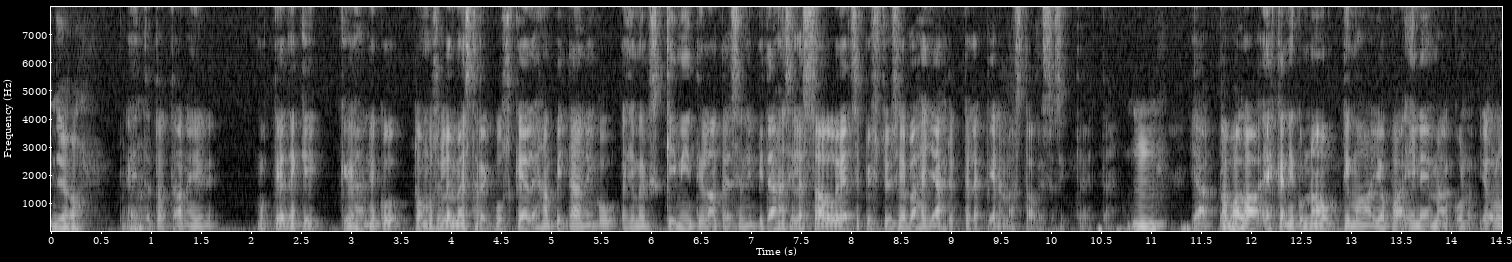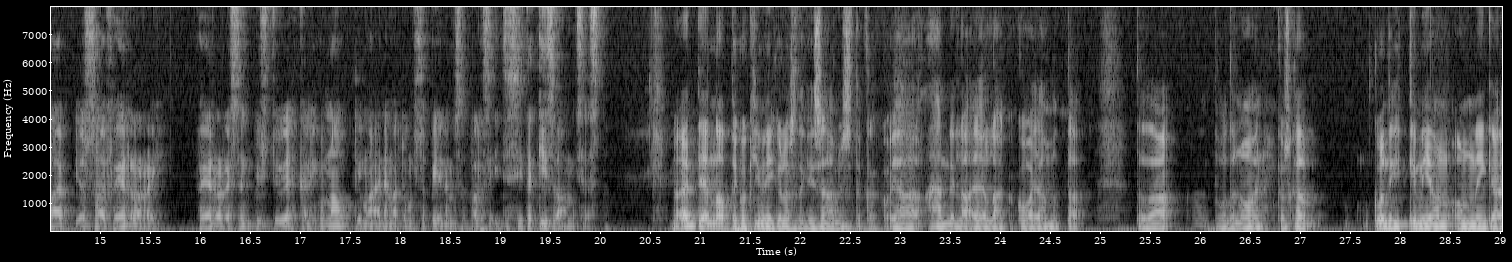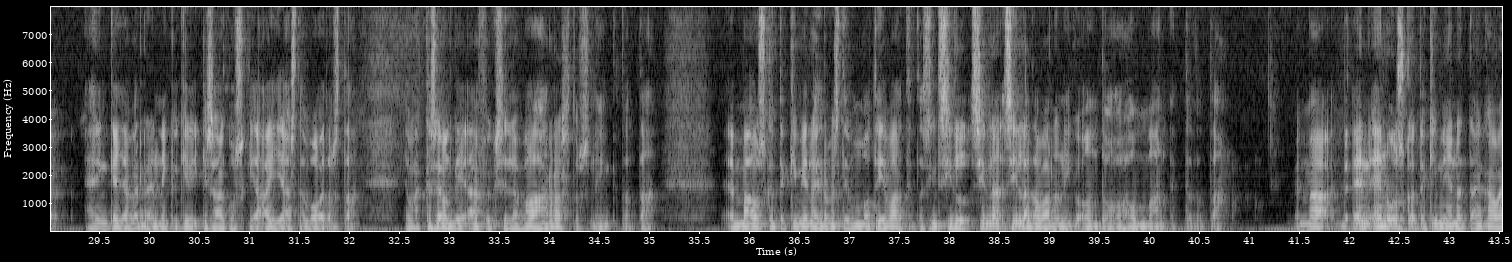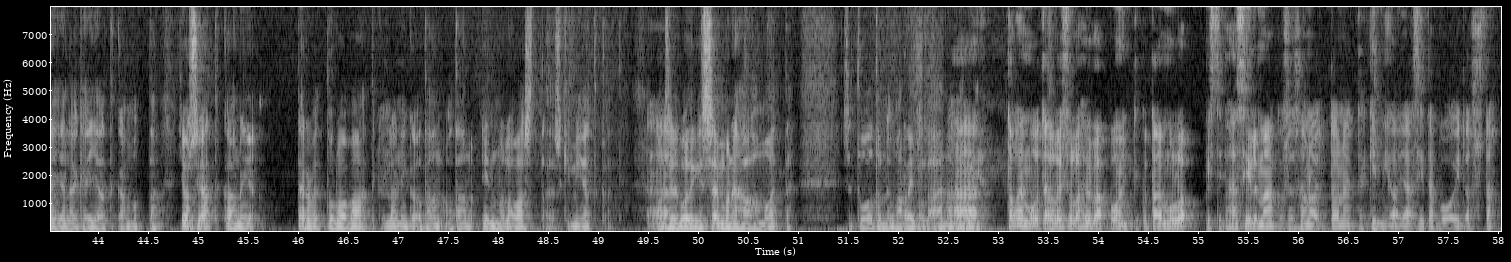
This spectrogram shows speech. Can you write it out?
Joo. Että tota, niin, mutta tietenkin kyllähän niin tuommoisille mestarikuskeillehan pitää niin kuin, esimerkiksi Kimin tilanteessa, niin pitäähän sille sallia, että se pystyy siihen vähän jäähdyttelemään pienemmässä tallissa sitten. Että. Mm. Ja tavallaan mm. ehkä niin kuin nauttimaan jopa enemmän kuin jollain, jossain Ferrari, Ferrarissa, niin pystyy ehkä niin kuin nauttimaan enemmän tuommoisessa pienemmässä tallissa itse siitä kisaamisesta. No en tiedä, nauttiko Kimi kyllä sitä kisaamisesta, ihan hännillä ajellaan koko ajan, mutta tota, tuota noin, koska kuitenkin Kimi on, on niinkö henkeä ja veren niin kisakuskia ajaa sitä voitosta. Ja vaikka se onkin F1 vaan harrastus, niin tota, en mä usko, että Kimillä hirveästi motivaatiota sillä, sillä, sillä tavalla niin on tuohon hommaan, että tota, en, mä, en, en, usko, että Kimi enää tämän kauan jälkeen jatkaa, mutta jos jatkaa, niin tervetuloa vaan, että kyllä niin otan, otan innolla vastaan, jos Kimi jatkaa. Ää... On siinä kuitenkin semmoinen hahmo, että se tuo tonne varikolle aina väliin. Toi muuten oli sulla hyvä pointti, kun tai mulla pisti vähän silmään, kun sä sanoit tuonne, että Kimi ajaa sitä voitosta.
